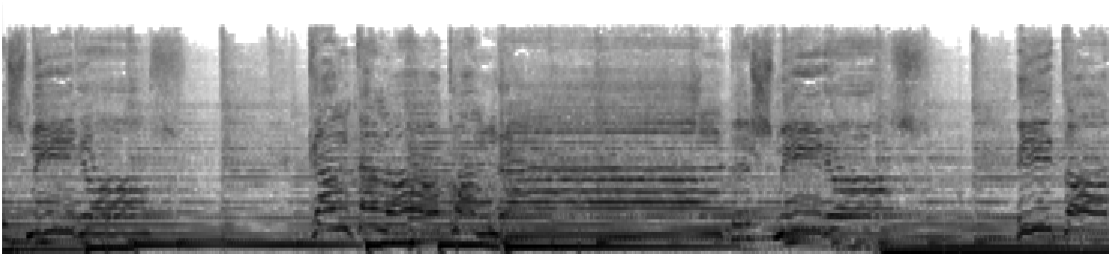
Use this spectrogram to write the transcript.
es mi Dios, cántalo, cuán grande es mi Dios, y todos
